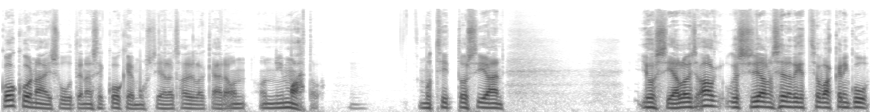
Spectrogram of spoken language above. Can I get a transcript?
kokonaisuutena se kokemus siellä salilla käydä on, on niin mahtava. Mm. Mutta sitten tosiaan, jos siellä, olisi, jos siellä on sen takia, että se on vaikka niin kuin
